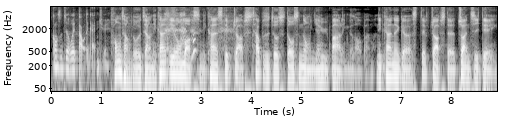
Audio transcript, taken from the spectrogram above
公司最后会倒的感觉。通常都是这样。你看 Elon Musk，你看 Steve Jobs，他不是就是都是那种言语霸凌的老板吗？你看那个 Steve Jobs 的传记电影，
